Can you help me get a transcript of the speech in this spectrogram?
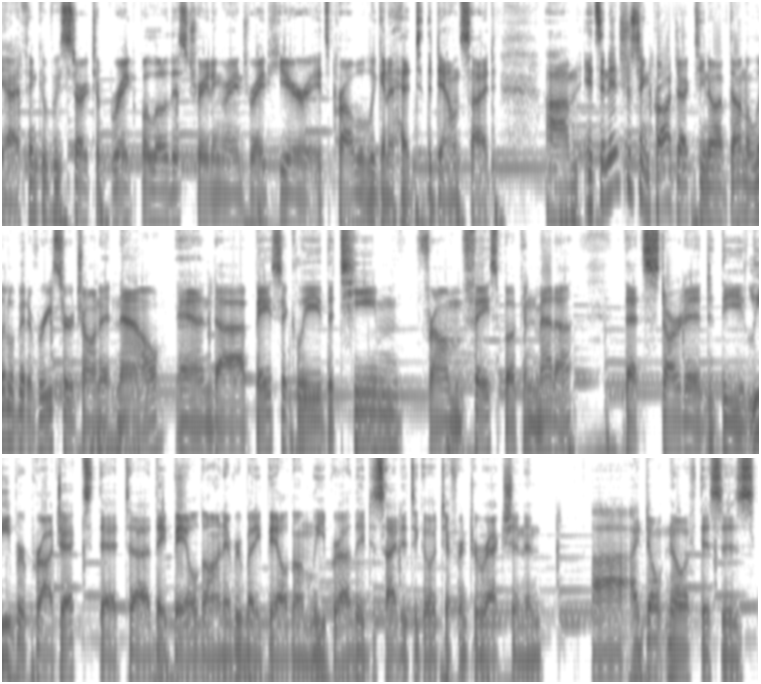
Yeah, I think if we start to break below this trading range right here, it's probably going to head to the downside. Um, it's an interesting project. You know, I've done a little bit of research on it now, and uh, basically, the team from Facebook and Meta that started the Libra project that uh, they bailed on, everybody bailed on Libra. They decided to go a different direction, and uh, I don't know if this is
